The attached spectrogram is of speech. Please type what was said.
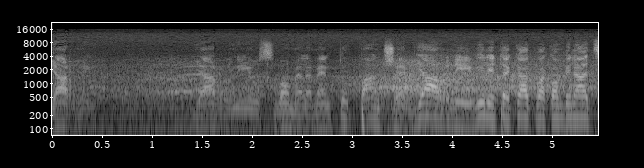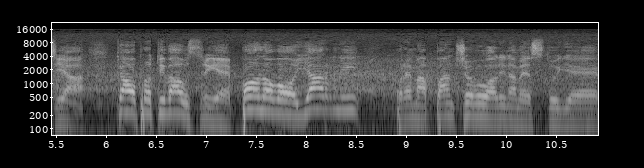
Jarni. Jarni u svom elementu. Pančev, Jarni. Vidite kakva kombinacija. Kao protiv Austrije. Ponovo Jarni prema Pančevu, ali na mestu je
